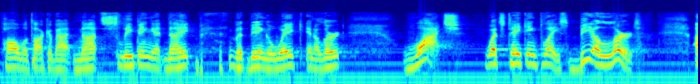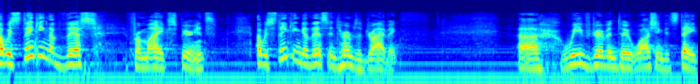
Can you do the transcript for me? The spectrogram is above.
Paul will talk about not sleeping at night, but being awake and alert. Watch what's taking place. Be alert. I was thinking of this from my experience. I was thinking of this in terms of driving. Uh, we've driven to Washington State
